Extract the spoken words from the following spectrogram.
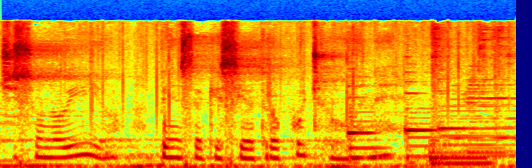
Ci sono io, pensa che sia troppo giovane.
